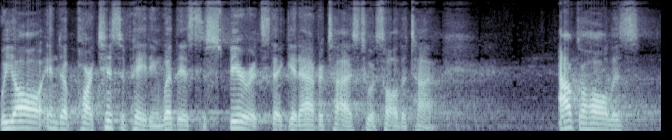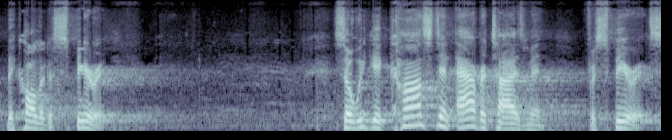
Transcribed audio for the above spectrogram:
we all end up participating, whether it's the spirits that get advertised to us all the time. Alcohol is, they call it a spirit. So we get constant advertisement for spirits.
